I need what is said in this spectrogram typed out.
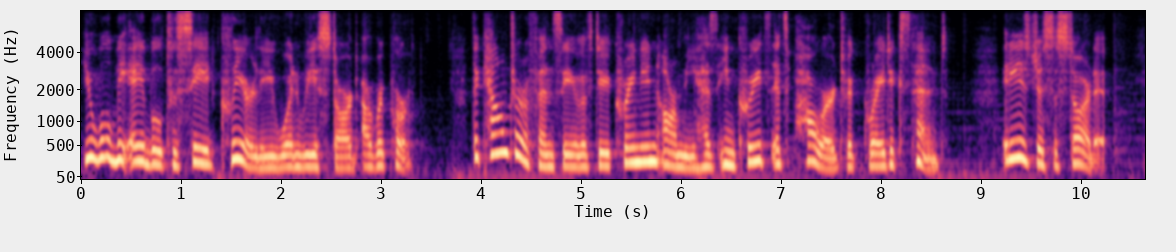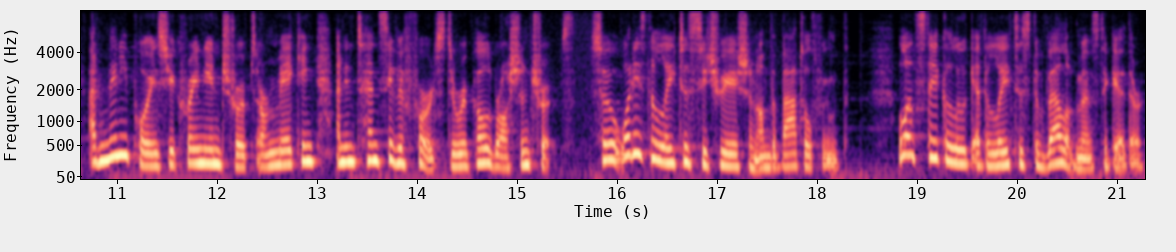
You will be able to see it clearly when we start our report. The counteroffensive of the Ukrainian army has increased its power to a great extent. It is just a started. At many points, Ukrainian troops are making an intensive efforts to repel Russian troops. So, what is the latest situation on the battlefield? Let's take a look at the latest developments together.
